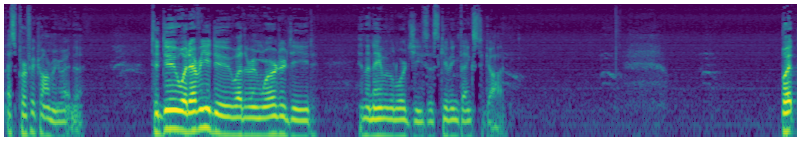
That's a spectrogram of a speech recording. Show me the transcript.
That's perfect harmony right there. To do whatever you do, whether in word or deed, in the name of the Lord Jesus, giving thanks to God. But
